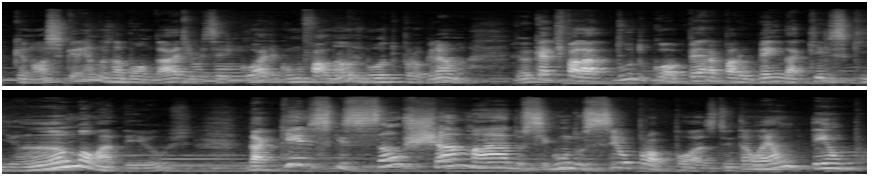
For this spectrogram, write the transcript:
porque nós cremos na bondade e misericórdia, como falamos no outro programa. Eu quero te falar, tudo coopera para o bem daqueles que amam a Deus, daqueles que são chamados segundo o seu propósito. Então é um tempo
